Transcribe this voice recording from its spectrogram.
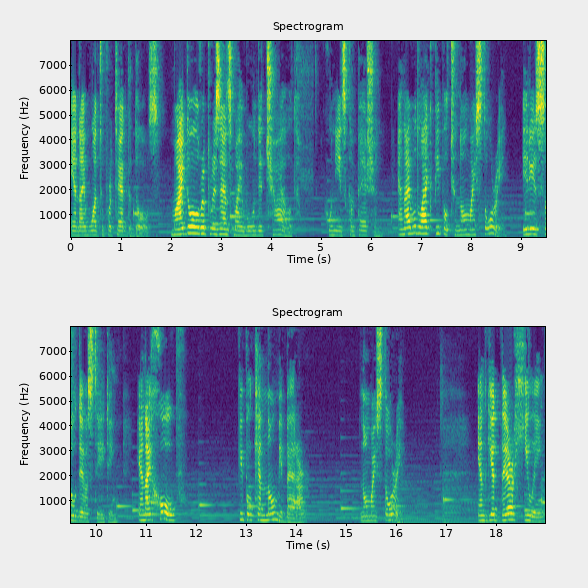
and I want to protect the dolls. My doll represents my wounded child who needs compassion, and I would like people to know my story. It is so devastating, and I hope people can know me better, know my story, and get their healing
